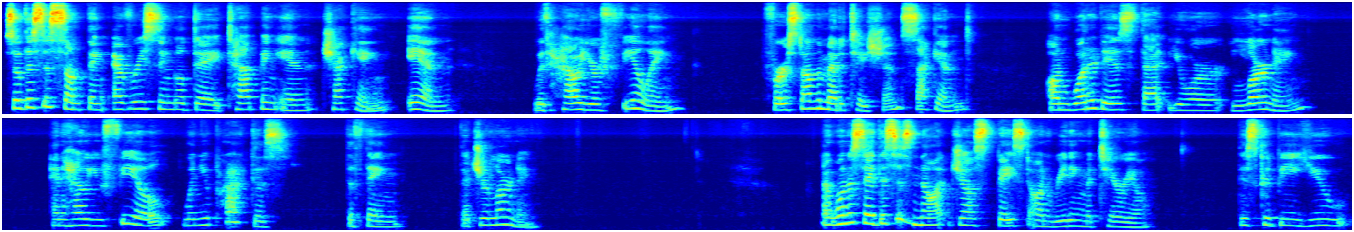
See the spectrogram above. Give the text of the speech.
So, this is something every single day, tapping in, checking in with how you're feeling, first on the meditation, second, on what it is that you're learning and how you feel when you practice the thing that you're learning. I want to say this is not just based on reading material. This could be you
